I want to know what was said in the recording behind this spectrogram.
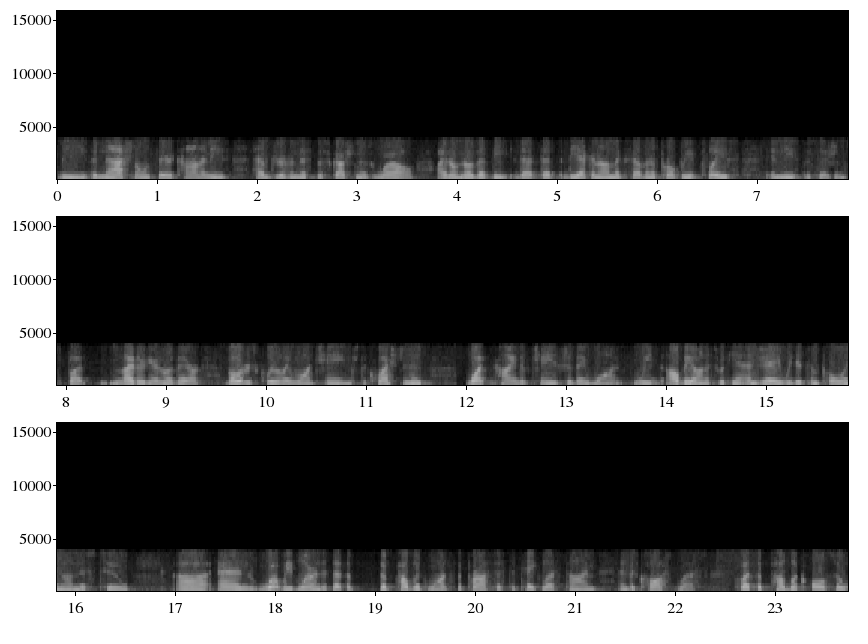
the, the national and state economies, have driven this discussion as well. I don't know that the that, that the economics have an appropriate place in these decisions, but neither here nor there. Voters clearly want change. The question is, what kind of change do they want? We, I'll be honest with you, NJ, we did some polling on this too. Uh, and what we've learned is that the, the public wants the process to take less time and to cost less but the public also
